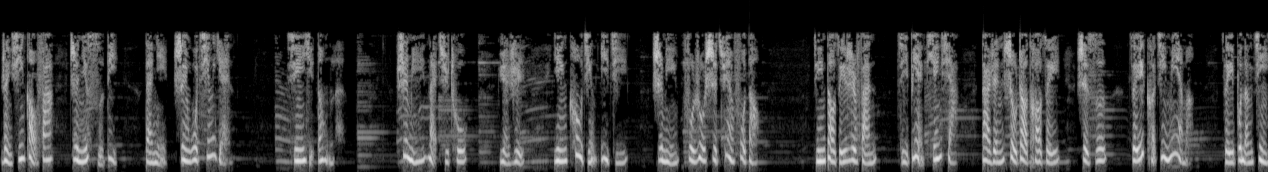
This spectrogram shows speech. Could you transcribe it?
忍心告发，置你死地？但你慎勿轻言。”心已动了。市民乃驱出。月日，因寇警一急，市民复入室劝父道：“今盗贼日繁，几遍天下。”大人受诏讨贼，是思贼可尽灭吗？贼不能尽，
